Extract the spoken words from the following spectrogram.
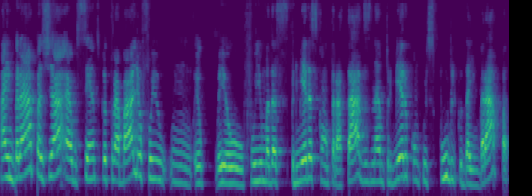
a Embrapa já é o centro que eu trabalho. Eu fui, um, eu, eu fui uma das primeiras contratadas, né, o primeiro concurso público da Embrapa,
